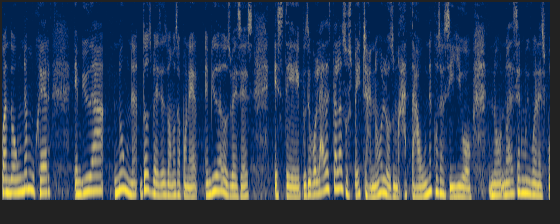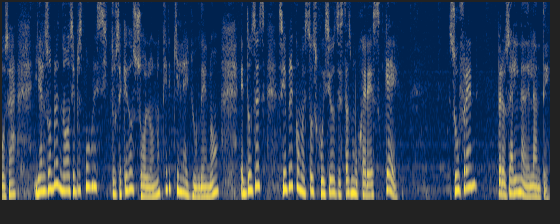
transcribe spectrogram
cuando una mujer enviuda, no una, dos veces, vamos a poner, enviuda dos veces, este, pues de volada está la sospecha, ¿no? Los mata o una cosa así, o no, no ha de ser muy buena esposa. Y a los hombres no, siempre es pobrecito, se quedó solo, no tiene quien le ayude, ¿no? Entonces, siempre como estos juicios de estas mujeres que sufren, pero salen adelante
